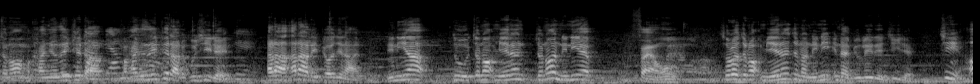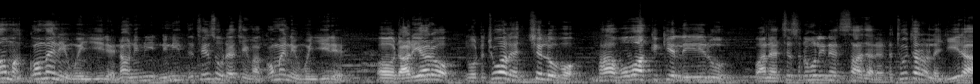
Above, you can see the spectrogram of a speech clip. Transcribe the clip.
ကျွန်တော်မခံချင်စိတ်ဖြစ်တာမခံချင်စိတ်ဖြစ်တာတခုရှိတယ်အဲ့ဒါအဲ့ဒါလေးပြောချင်တာနီနီကသူကျွန်တော်အမြဲတမ်းကျွန်တော်နီနီရဲ့ fan ဟုတ်ဆိုတော့ကျွန်တော်အမြဲတမ်းကျွန်တော်နီနီအင်တာဗျူးလေးတွေကြည့်တယ်ကြည့်ရင်အောက်မှာ comment တွေဝင်ရေးတယ်နောက်နီနီနီနီသချင်းဆိုတဲ့အချိန်မှာ comment တွေဝင်ရေးတယ်ဟောဒါတွေကတော့ဟိုတချို့ကလည်းချစ်လို့ပေါ့ဟာဝဝကစ်ကစ်လေးတို့ဘာနဲ့ချစ်စနိုးလေးနဲ့စကြတယ်တချို့ကျတော့လည်းရေးတာ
